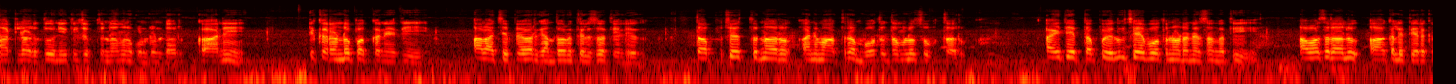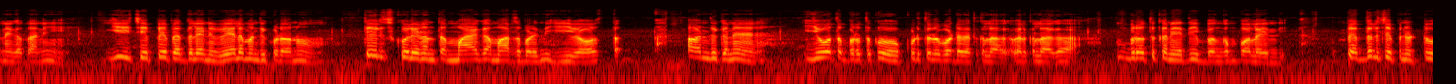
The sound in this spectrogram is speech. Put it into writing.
మాట్లాడుతూ నీతులు చెప్తున్నాం అనుకుంటుంటారు కానీ ఇక రెండో పక్క అనేది అలా చెప్పేవారికి ఎంతవరకు తెలుసో తెలియదు. తప్పు చేస్తున్నారు అని మాత్రం భూతద్దంలో చూపుతారు. అయితే తప్పు ఎందుకు చేయబోతున్నాడు అనే సంగతి అవసరాలు ఆకలి తీరకనే కదా అని ఈ చెప్పే పెద్దలైన వేల మంది కూడాను తెలుసుకోలేనంత మాయగా మార్చబడింది ఈ వ్యవస్థ. అందుకనే యువత బ్రతుకు కుడితలు పడ్డ వెతకలా వెలకలాగా బ్రతుకు అనేది భంగం పాలైంది. పెద్దలు చెప్పినట్టు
